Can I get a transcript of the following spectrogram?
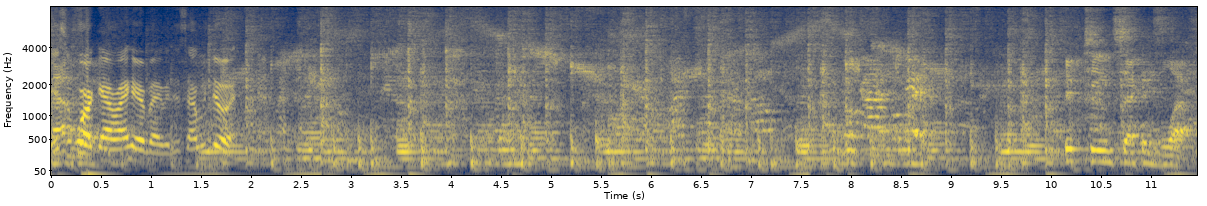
This is a workout right here, baby. This is how we do it. Fifteen seconds left.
